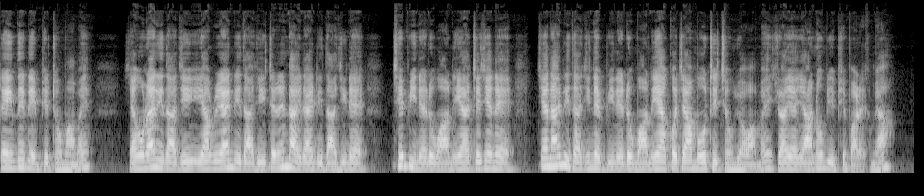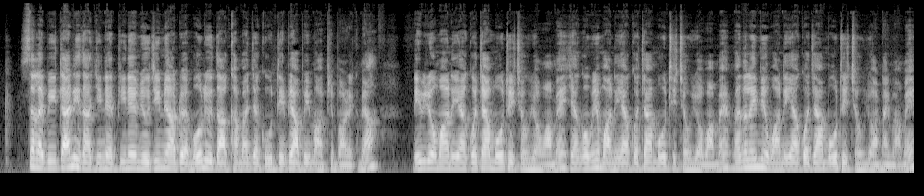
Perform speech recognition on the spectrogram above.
တိမ်အသစ်တွေဖြစ်ထွန်းပါမယ်။ရန်ကုန်တိုင်းဒေသကြီး၊ရာရီတိုင်းဒေသကြီး၊တနင်္သာရီတိုင်းဒေသကြီးနဲ့ချင်းပြည်နယ်တို့မှာနေရာကျဲကျဲနဲ့ကြံတိုင်းဒေသကြီးနဲ့ပြည်နယ်တို့မှာနေရာကွက်ကြားမိုးထစ်ချုံရွာပါမယ်။ရွာရန်ရာနှုန်းပြည့်ဖြစ်ပါတယ်ခင်ဗျာ။ ဆက်လက်ပြီးတိုင်းဒေသကြီးနဲ့ပြည်နယ်မျိုးကြီးများအတွက်မိုးလေဝသခန့်မှန်းချက်ကိုတင်ပြပေးမှာဖြစ်ပါတယ်ခင်ဗျာ။နေပြည်တော်မှာနေရာကွက်ကြားမိုးထစ်ချုံရွာပါမယ်။ရန်ကုန်မြို့မှာနေရာကွက်ကြားမိုးထစ်ချုံရွာပါမယ်။မန္တလေးမြို့မှာနေရာကွက်ကြားမိုးထစ်ချုံရွာနိုင်ပါမယ်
